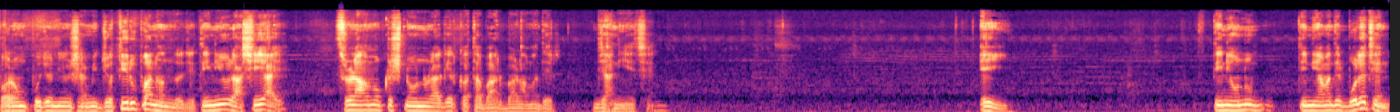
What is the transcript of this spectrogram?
পরম পূজনীয় স্বামী জ্যোতিরূপানন্দজি, তিনিও রাশিয়ায় শ্রীরামকৃষ্ণ অনুরাগের কথা বারবার আমাদের জানিয়েছেন। এই তিনি অনু, তিনি আমাদের বলেছেন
